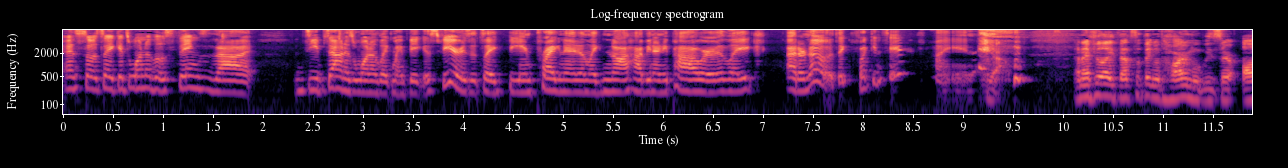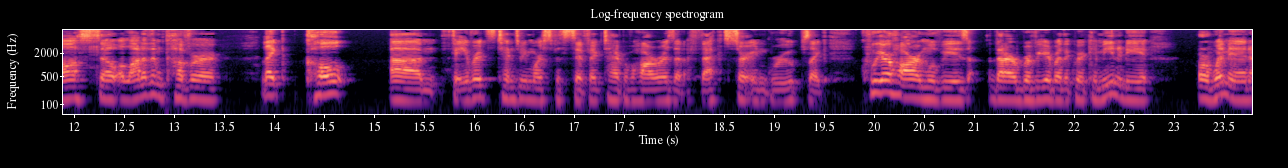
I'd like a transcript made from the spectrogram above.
and so it's like it's one of those things that deep down is one of like my biggest fears it's like being pregnant and like not having any power like i don't know it's like fucking terrifying Yeah. And I feel like that's the thing with horror movies. They're all so a lot of them cover like cult um favorites tend to be more specific type of horrors that affect certain groups. Like queer horror movies that are revered by the queer community or women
